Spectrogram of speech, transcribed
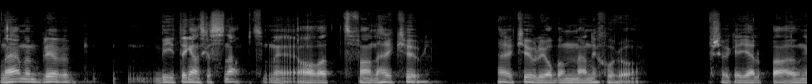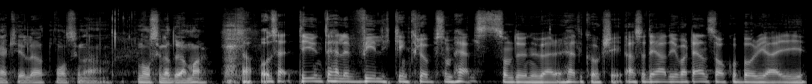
nej, men blev biten ganska snabbt med, av att fan det här är kul. Det här är kul att jobba med människor och försöka hjälpa unga killar att nå sina, nå sina drömmar. Ja, och här, det är ju inte heller vilken klubb som helst som du nu är headcoach i. Alltså, det hade ju varit en sak att börja i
